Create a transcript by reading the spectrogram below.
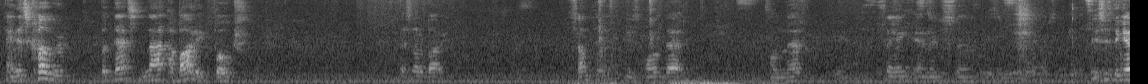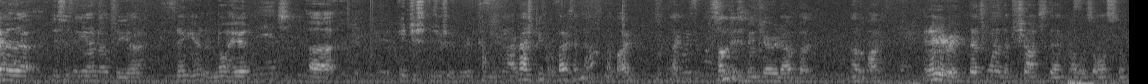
and it's covered, but that's not a body, folks. That's not a body. Something is on that, on that thing, and it's. Uh, this is the end of the. This is the end of the uh, thing here. There's no head. Uh, it just, it just it comes. And I've asked people about it. I said, no, not a body. Like something's been carried out, but not a body. At any rate, that's one of the shots that I was also.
